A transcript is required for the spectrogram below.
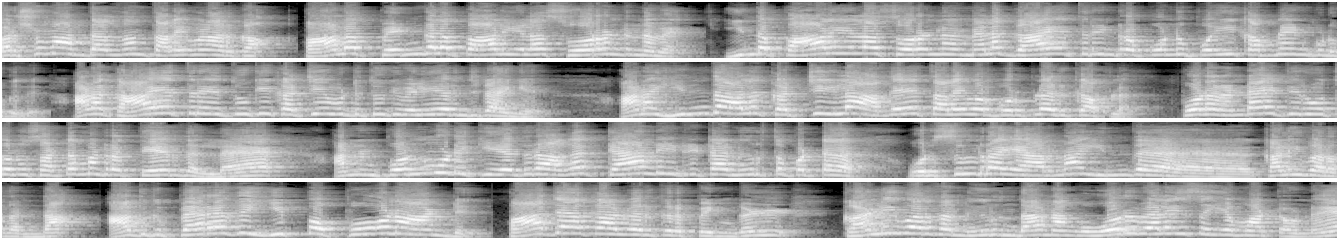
வருஷமா அந்த தான் தலைவனா இருக்கான். பல பெண்களை பாலியலா சுரண்டுனவன். இந்த பாலியலா சுரண்ட மேல காயத்ரின்ற பொண்ணு போய் கம்ப்ளைண்ட் கொடுக்குது. ஆனா காயத்ரியை தூக்கி கட்சியை விட்டு தூக்கி வெளியேறிஞ்சிட்டாங்க. ஆனா இந்த ஆளு கட்சியில அதே தலைவர் பொறுப்புல இருக்காப்ல போன ரெண்டாயிரத்தி இருபத்தொன்னு சட்டமன்ற தேர்தலில் அண்ணன் பொன்முடிக்கு எதிராக கேண்டிடேட்டா நிறுத்தப்பட்ட ஒரு சில்லறை யாருன்னா இந்த கலிவரதன் தான். அதுக்கு பிறகு இப்ப போன ஆண்டு பாஜக இருக்கிற பெண்கள் கலிவரதன் இருந்தா நாங்க ஒரு வேலையும் செய்ய மாட்டோம்னு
